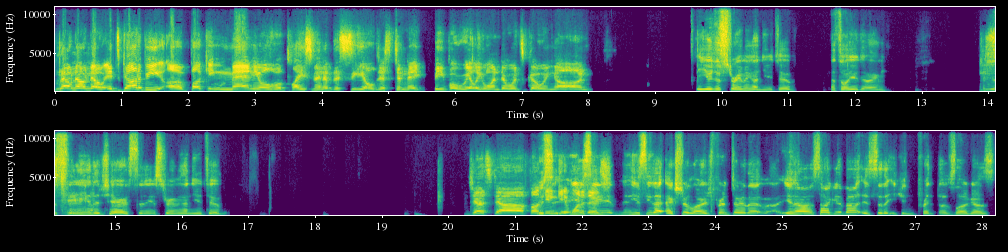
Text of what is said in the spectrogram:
No, no, no. It's got to be a fucking manual replacement of the seal just to make people really wonder what's going on. You're just streaming on YouTube. That's all you're doing. You're Just just sitting in the chair, sitting streaming on YouTube. Just uh fucking see, get one of those. you see that extra large printer that you know I was talking about is so that you can print those logos.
